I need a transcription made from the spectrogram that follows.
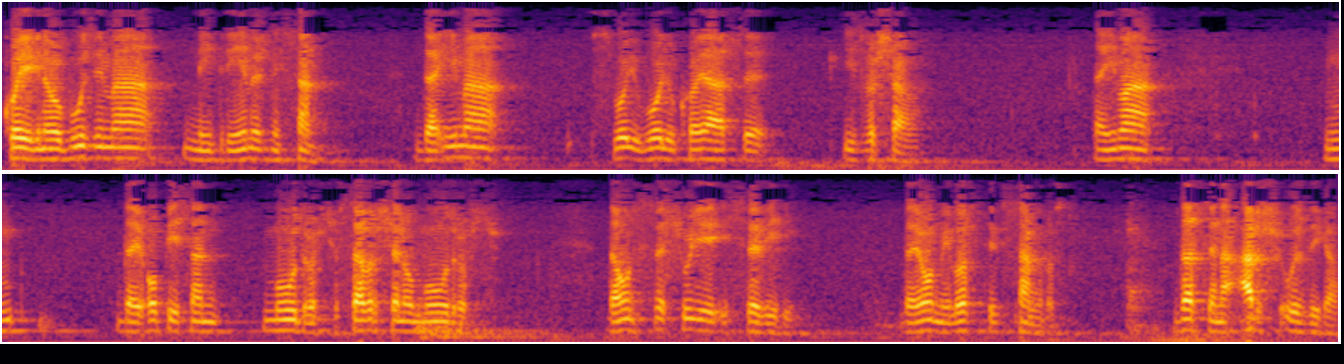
kojeg ne obuzima ni drijemež ni san. Da ima svoju volju koja se izvršava. Da ima da je opisan mudrošću, savršenom mudrošću. Da on sve čuje i sve vidi. Da je on milostiv samrost. Da se na arš uzdigao.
